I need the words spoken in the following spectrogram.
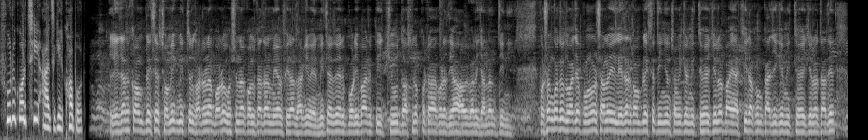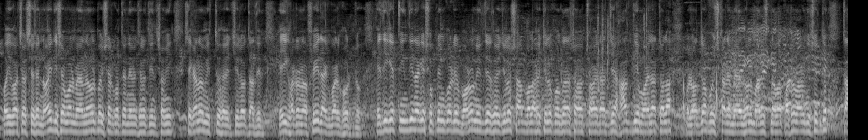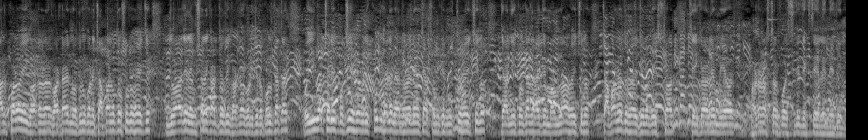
শুরু করছি আজকের খবর। লেদার কমপ্লেক্সের শ্রমিক মৃত্যুর ঘটনা বড় ঘোষণা কলকাতার মেয়র ফিরাদ হাকিমের। মৃতদের পরিবার পিছু দশ লক্ষ টাকা করে দেওয়া হবে বলে জানান তিনি। প্রসঙ্গত দু হাজার পনেরো সালে এই লেদার কমপ্লেক্সে তিনজন শ্রমিকের মৃত্যু হয়েছিল। প্রায় একই রকম কাজে গিয়ে মৃত্যু হয়েছিল তাদের। ওই বছর শেষে নয় ডিসেম্বর ম্যানুয়াল পরিষ্কার করতে নেমেছিল তিন শ্রমিক। সেখানেও মৃত্যু হয়েছিল তাদের। এই ঘটনা ফের একবার ঘটল। এদিকে তিন দিন আগে সুপ্রিম কোর্টের বড় নির্দেশ হয়েছিল। সাপ বলা হয়েছিল, কলকাতা সহ ছয় রাজ্যে হাত দিয়ে ময়লা তোলা নর্দমা পরিষ্কারে ম্যানহোল মানুষ নেওয়া কঠোরভাবে নিষিদ্ধ। তারপরেও এই ঘটনা ঘটায়, নতুন করে চাপানোতে শুরু হয়েছে। দু হাজার একুশ সালে কার্যত ঘটনা ঘটেছিল কলকাতায়। ওই বছরই পঁচিশে ফেব্রুয়ারি কুদঘাটে ম্যানহোলে নেমে চার শ্রমিকের মৃত্যু হয়েছিল, যা নিয়ে কলকাতা হাইতে মামলা হয়েছিল চাপানোতে হয়েছিল বেশ সেই কারণে মেয়র ঘটনাস্থল পরিস্থিতি দেখতে এলেন এদিন।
